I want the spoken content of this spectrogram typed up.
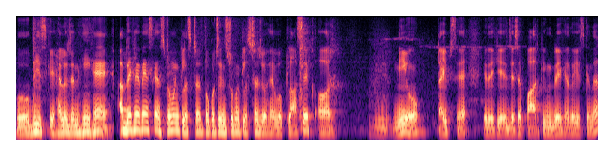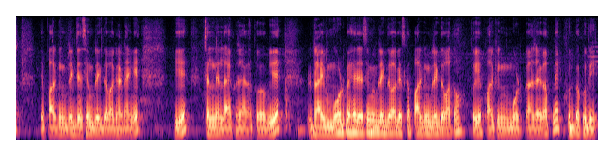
वो भी इसके हेलोजन ही हैं। अब देख लेते हैं इसका इंस्ट्रूमेंट क्लस्टर तो कुछ इंस्ट्रूमेंट क्लस्टर जो है वो क्लासिक और नियो टाइप से है। ये देखिए, जैसे पार्किंग ब्रेक है तो ये इसके अंदर, ये पार्किंग ब्रेक जैसे हम ब्रेक दबा के हटाएँगे, ये चलने लायक हो जाएगा। तो अब ये ड्राइव मोड पे है, जैसे मैं ब्रेक दबा के इसका पार्किंग ब्रेक दबाता हूँ तो ये पार्किंग मोड पे आ जाएगा अपने खुद ब खुद ही।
